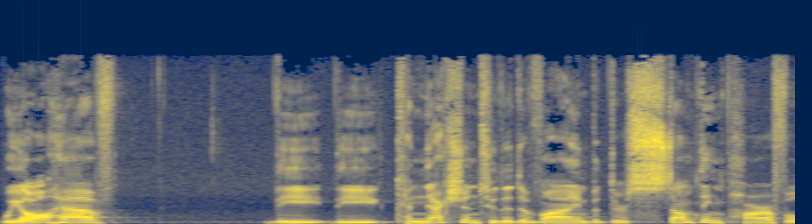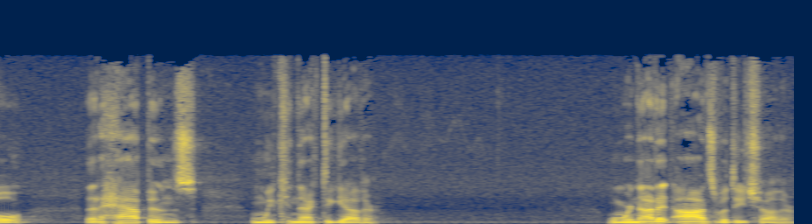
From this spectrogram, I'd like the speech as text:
We all have the, the connection to the divine, but there's something powerful that happens when we connect together. When we're not at odds with each other.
